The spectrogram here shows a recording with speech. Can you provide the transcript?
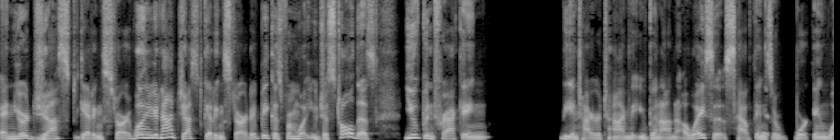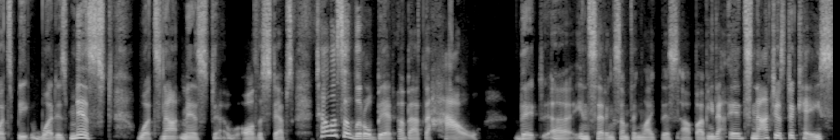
And you're just getting started. Well, you're not just getting started because from what you just told us, you've been tracking the entire time that you've been on Oasis, how things are working, what's be, what is missed, what's not missed, all the steps. Tell us a little bit about the how that uh, in setting something like this up. I mean, it's not just a case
